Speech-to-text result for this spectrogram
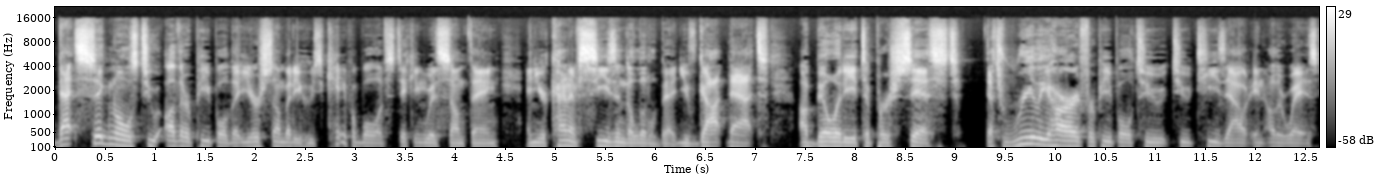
that signals to other people that you're somebody who's capable of sticking with something and you're kind of seasoned a little bit. You've got that ability to persist that's really hard for people to to tease out in other ways.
